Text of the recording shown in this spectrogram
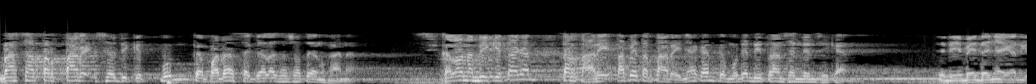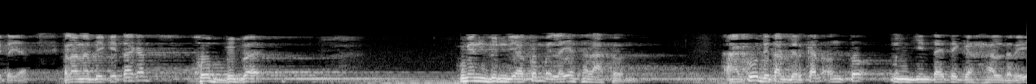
rasa tertarik sedikit pun kepada segala sesuatu yang fana. Kalau Nabi kita kan tertarik, tapi tertariknya kan kemudian ditransendensikan. Jadi bedanya kan gitu ya. Kalau Nabi kita kan hubbiba min dunyakum ilayya salatun. Aku ditakdirkan untuk mencintai tiga hal dari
